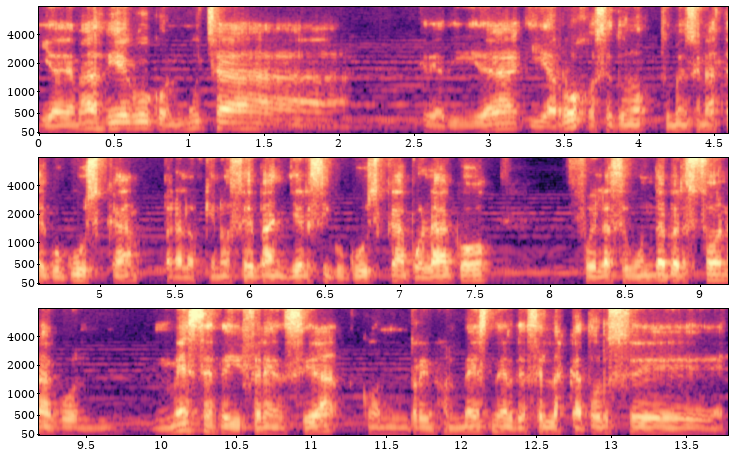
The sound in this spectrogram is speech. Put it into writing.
Y además, Diego, con mucha creatividad y arrojo. O sea, tú, tú mencionaste Kukuska. Para los que no sepan, Jerzy Kukuska, polaco, fue la segunda persona con meses de diferencia con Reinhold Messner de hacer las 14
